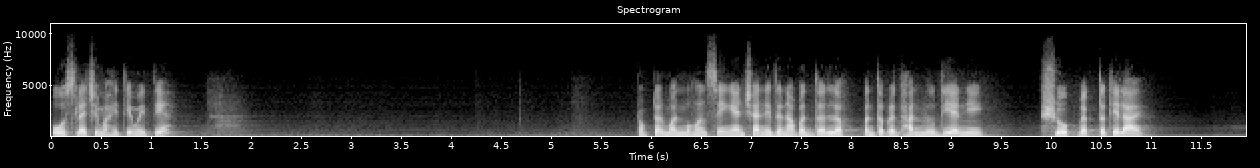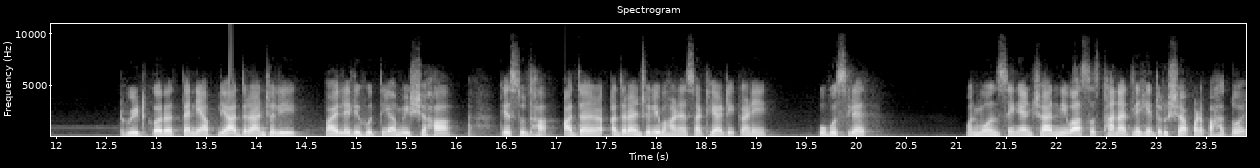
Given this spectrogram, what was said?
पोहोचल्याची माहिती मिळते डॉक्टर मनमोहन सिंग यांच्या निधनाबद्दल पंतप्रधान मोदी यांनी शोक व्यक्त केला आहे ट्विट करत त्यांनी आपली आदरांजली वाहिलेली होती. अमित शहा ते सुद्धा आदर आदरांजली वाहण्यासाठी या ठिकाणी पोहोचलेत मनमोहन सिंग यांच्या निवासस्थानातली ही दृश्य आपण पाहतोय.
